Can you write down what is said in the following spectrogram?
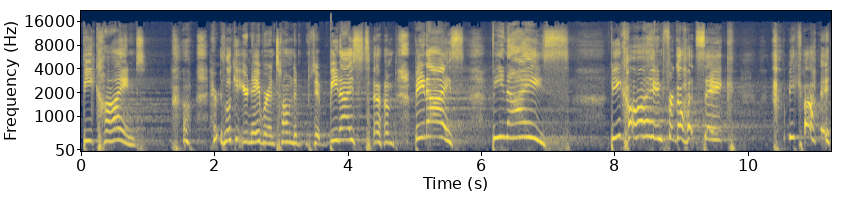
Be kind. Look at your neighbor and tell him to, to be nice to him. Be nice. Be nice. Be kind for God's sake. Be kind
